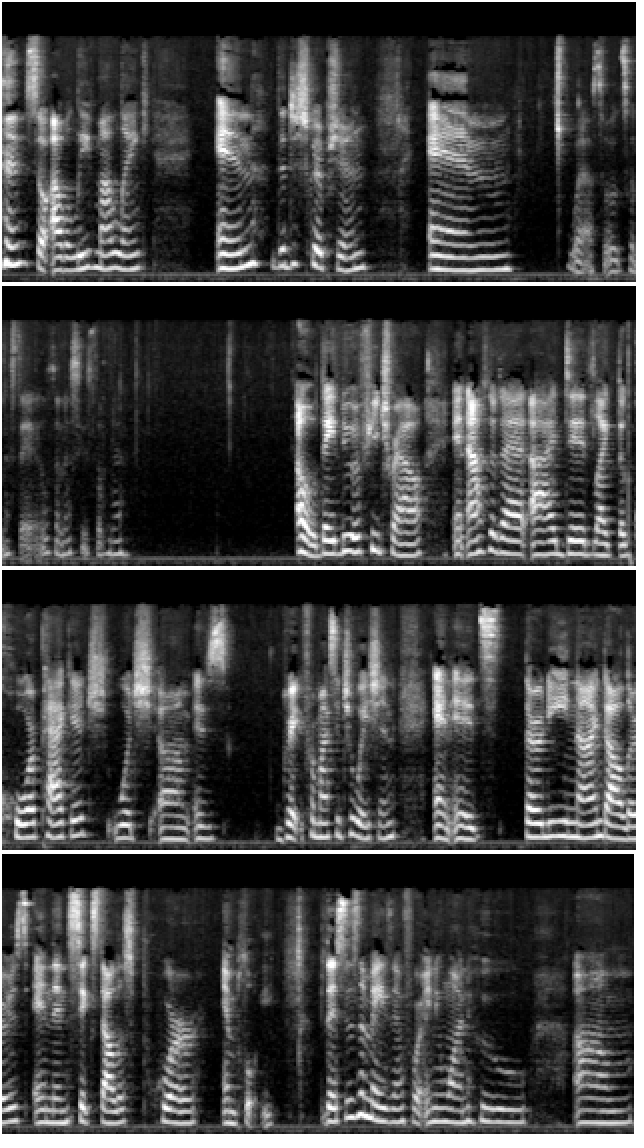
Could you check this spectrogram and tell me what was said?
so I will leave my link in the description. And what else I was gonna say? I was gonna say something. Oh, they do a free trial, and after that, I did like the core package, which um, is great for my situation, and it's thirty nine dollars and then six dollars per employee. This is amazing for anyone who um,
